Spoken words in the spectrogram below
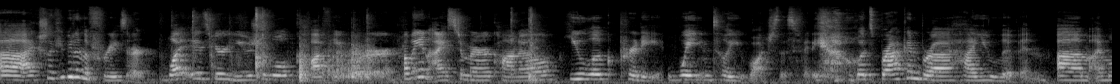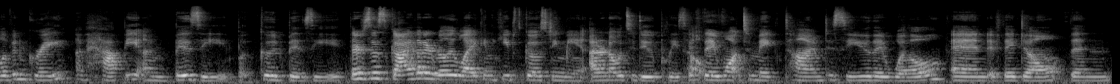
Uh, I actually keep it in the freezer. What is your usual coffee order? Probably an iced Americano. You look pretty. Wait until you watch this video. What's Brackenbra how you living? Um, I'm living great. I'm happy. I'm busy, but good busy. There's this guy that I really like and he keeps ghosting me. I don't know what to do. Please help. If they want to make time to see you, they will. And if they don't, then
